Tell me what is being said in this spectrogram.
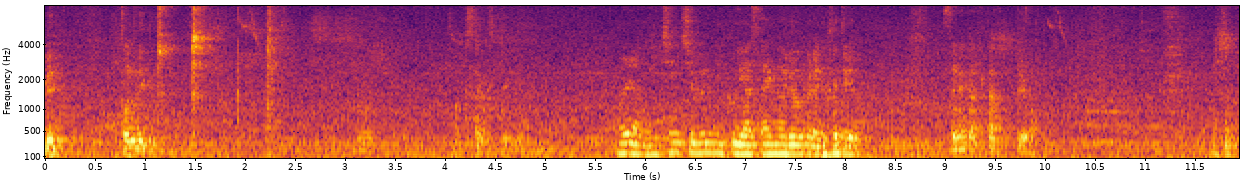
る？飛んでくる。白菜食ってる。俺らの一日分に食う野菜の量ぐらい食ってる。よ背中光ってるちょっと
